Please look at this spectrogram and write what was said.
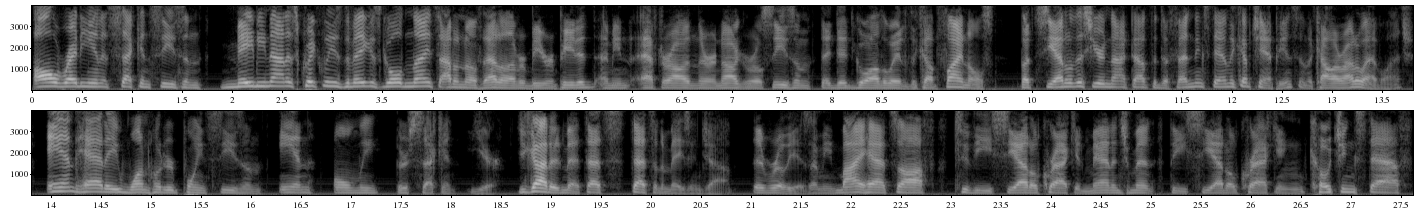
already in its second season, maybe not as quickly as the Vegas Golden Knights. I don't know if that'll ever be repeated. I mean, after all, in their inaugural season, they did go all the way to the Cup finals. But Seattle this year knocked out the defending Stanley Cup champions in the Colorado Avalanche and had a 100 point season in only their second year. You got to admit that's that's an amazing job. It really is. I mean, my hat's off to the Seattle Kraken management, the Seattle Kraken coaching staff.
